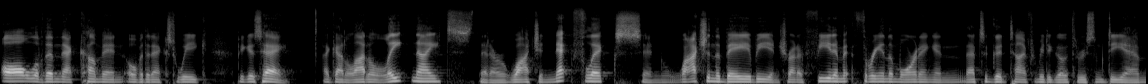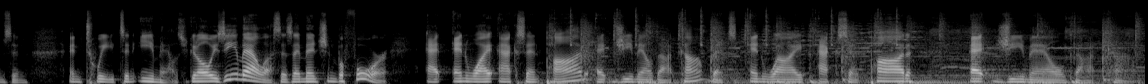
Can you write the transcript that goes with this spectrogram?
all of them that come in over the next week because, hey, I got a lot of late nights that are watching Netflix and watching the baby and trying to feed him at three in the morning. And that's a good time for me to go through some DMs and, and tweets and emails. You can always email us, as I mentioned before, at nyaccentpod at gmail.com. That's nyaccentpod at gmail.com.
